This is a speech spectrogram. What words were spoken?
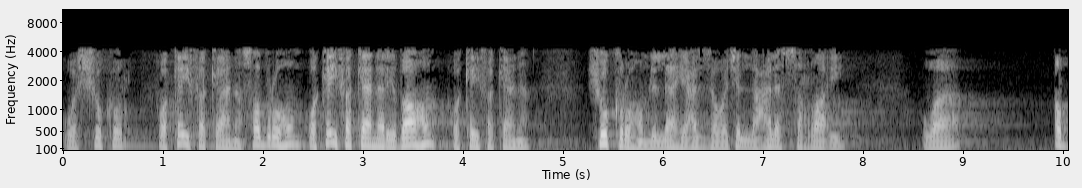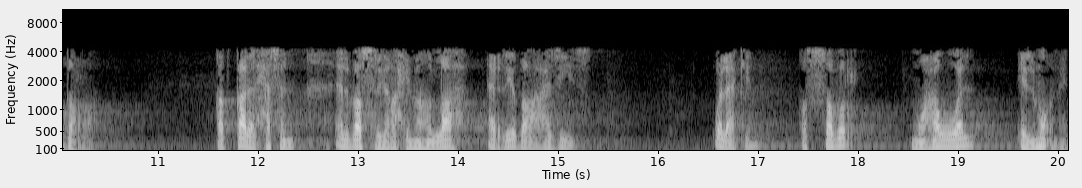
والشكر وكيف كان صبرهم وكيف كان رضاهم وكيف كان شكرهم لله عز وجل على السراء والضراء. قد قال الحسن البصري رحمه الله الرضا عزيز ولكن الصبر معول المؤمن.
